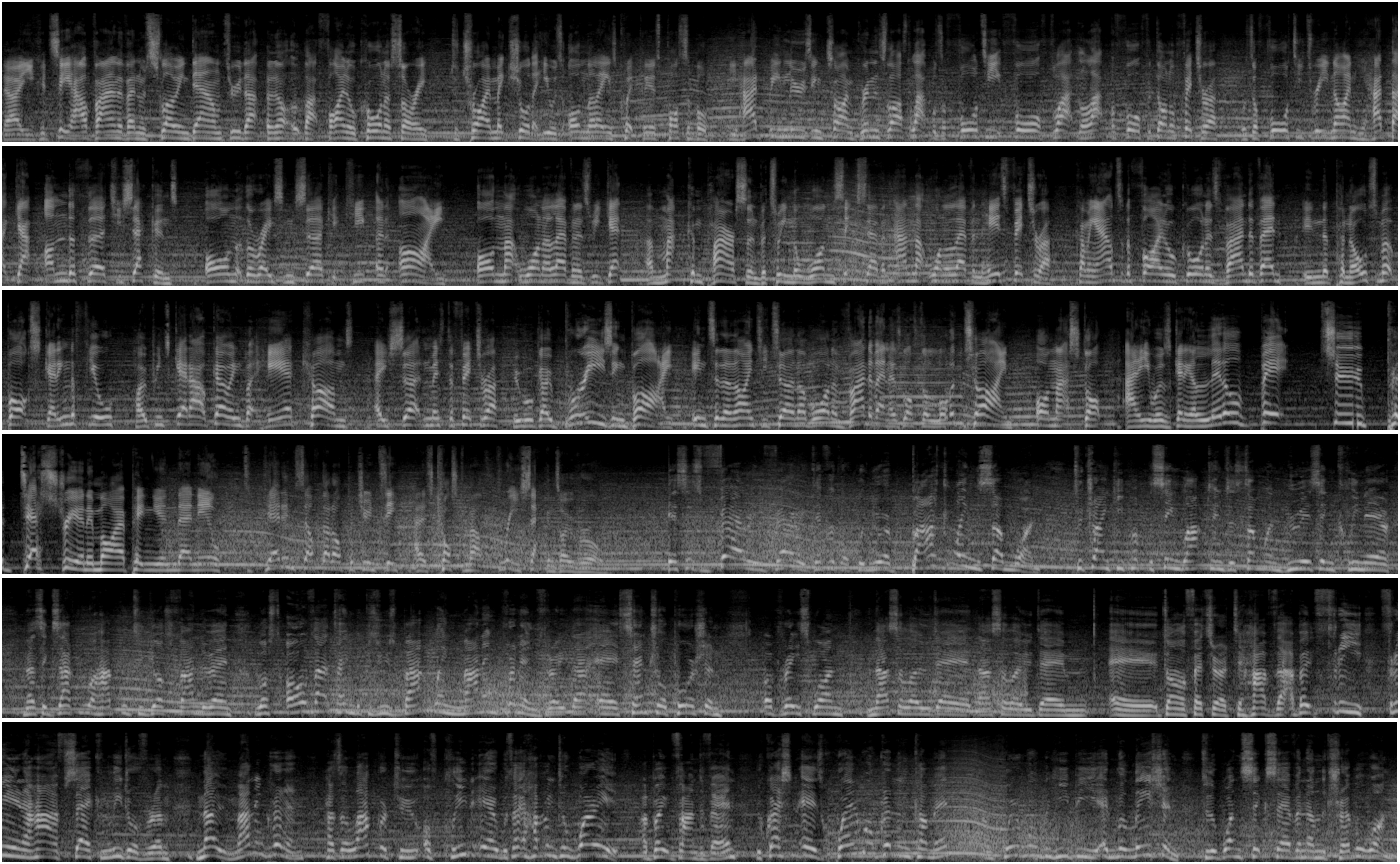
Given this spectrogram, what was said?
Now you could see how Van der Ven was slowing down through that uh, that final corner, sorry, to try and make sure that he was on the lane as quickly as possible. He had been losing time. Grinnan's last lap was a 44 flat. The lap before for Donald Fitterer was a 43.9. He had that gap under 30 seconds on the racing circuit. Keep an eye on that 111 as we get a map comparison between the 167 and that 111. Here's Fitterer coming out to the final corners. Van der Ven in the penultimate box, getting the fuel, hoping to get out going. But here comes a certain Mr. Fitterer who will go breezing by into the 90 turn number one. And Van der Ven has lost a lot of time on that stop, and he was getting a little bit too pedestrian, in my opinion, there, Neil, to get himself that opportunity, and it's cost him about three seconds overall. Yes, it's very, very difficult when you're battling someone to try and keep up the same lap times as someone who is in clean air. And that's exactly what happened to Jos van der Ven. Lost all that time because he was battling Manning Grinnan throughout that uh, central portion of race one, and that's allowed uh, that's allowed um, uh, Donald Fitterer to have that about three three and a half second lead over him. Now Manning Grinnan has a lap or two of clean air without having to worry about Van der Ven. The question is when will Grinnan come in, and where will he be in relation to the 167 and the treble one?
